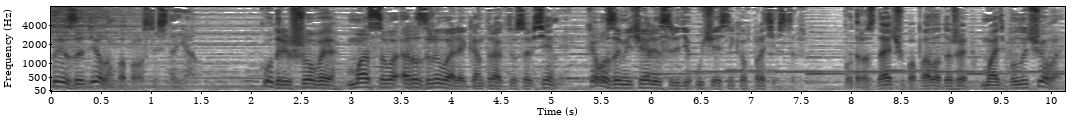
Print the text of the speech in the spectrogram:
да и за делом вопрос не стоял. Кудряшовы массово разрывали контракты со всеми, кого замечали среди участников протестов. Под раздачу попала даже мать Булычева,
